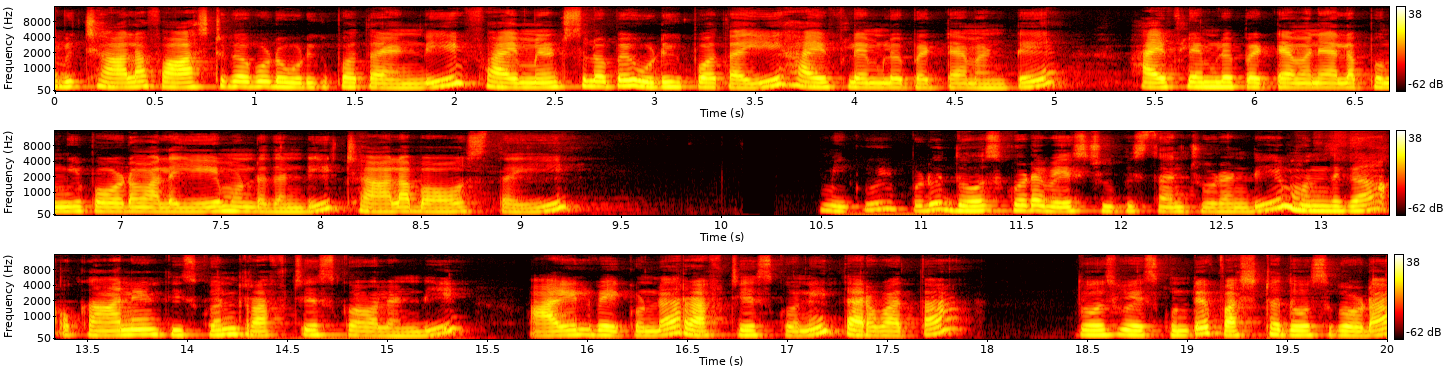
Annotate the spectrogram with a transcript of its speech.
అవి చాలా ఫాస్ట్గా కూడా ఉడికిపోతాయండి. ఫైవ్ మినిట్స్లోపే ఉడికిపోతాయి. హై ఫ్లేమ్లో పెట్టామంటే. హై ఫ్లేమ్లో పెట్టామని అలా పొంగిపోవడం అలా ఏముండదండి చాలా బాగొస్తాయి మీకు ఇప్పుడు దోశ కూడా వేసి చూపిస్తాను చూడండి. ముందుగా ఒక ఆనియన్ తీసుకొని రఫ్ చేసుకోవాలండి. ఆయిల్ వేయకుండా రఫ్ చేసుకొని తర్వాత దోశ వేసుకుంటే ఫస్ట్ దోశ కూడా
